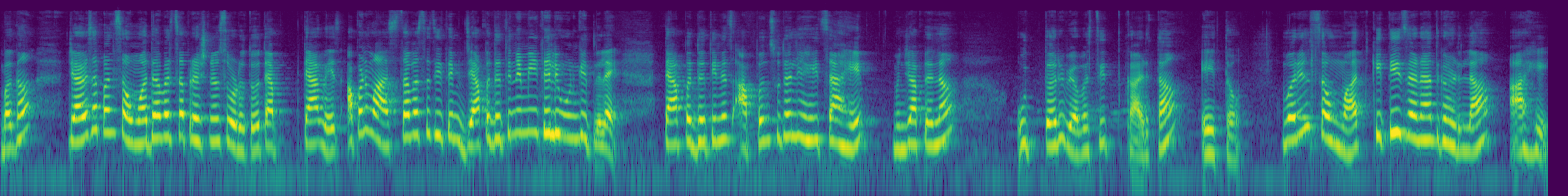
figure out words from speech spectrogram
बघा ज्यावेळेस आपण संवादावरचा प्रश्न सोडवतो त्या त्यावेळेस आपण वाचता वाचता तिथे ज्या पद्धतीने मी इथे लिहून घेतलेलं आहे त्या पद्धतीनेच आपण सुद्धा लिहायचं आहे. म्हणजे आपल्याला उत्तर व्यवस्थित काढता येतं. वरील संवाद किती जणात घडला आहे?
